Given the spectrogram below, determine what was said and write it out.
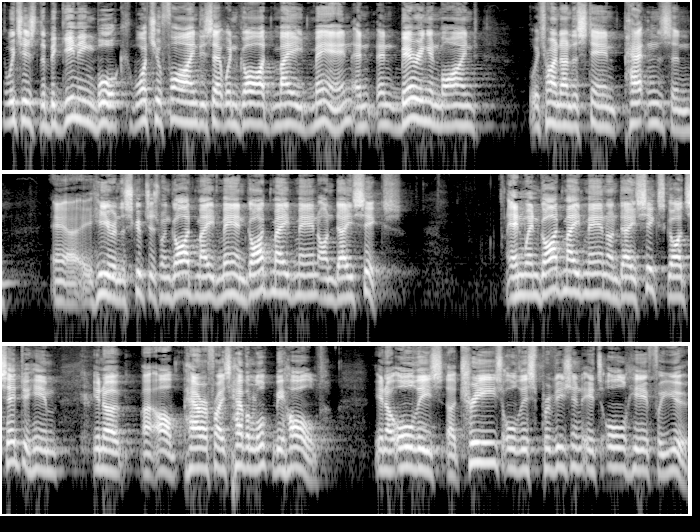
which is the beginning book, what you'll find is that when God made man, and, and bearing in mind, we're trying to understand patterns and uh, here in the scriptures, when God made man, God made man on day six. And when God made man on day six, God said to him, You know, uh, I'll paraphrase, have a look, behold, you know, all these uh, trees, all this provision, it's all here for you.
